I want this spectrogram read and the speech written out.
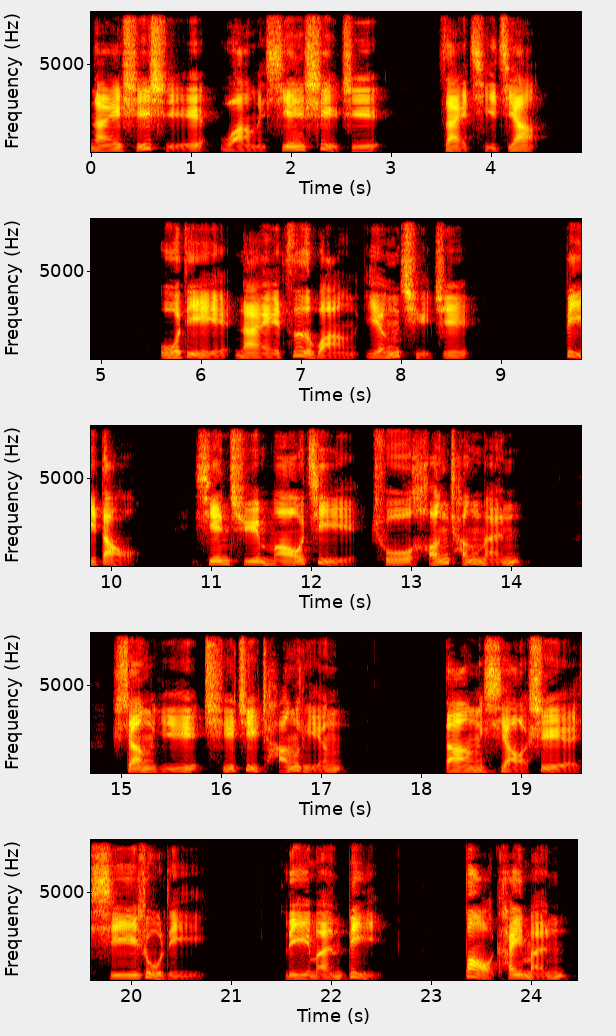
乃使使往先视之，在其家。武帝乃自往迎取之。必到，先驱毛季出横城门，胜于驰至长陵。当小事西入里，里门闭，报开门，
